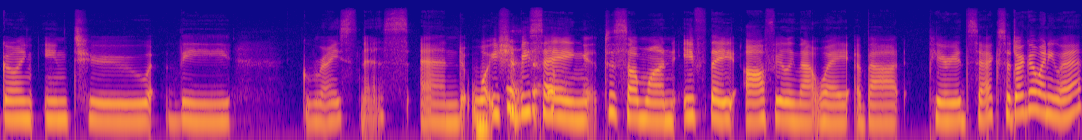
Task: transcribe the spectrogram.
going into the graceness and what you should be saying to someone if they are feeling that way about period sex. So don't go anywhere.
